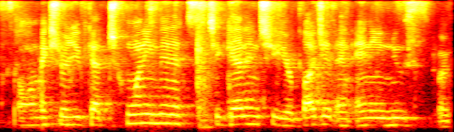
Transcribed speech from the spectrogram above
So I'll make sure you've got 20 minutes to get into your budget and any new, th- or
